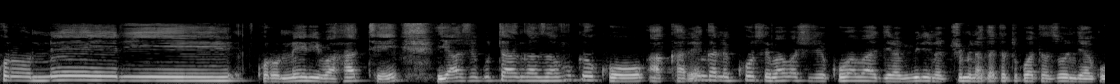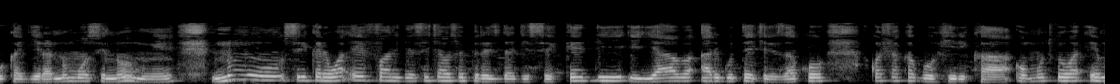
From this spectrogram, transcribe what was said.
koroneri koroneri bahate yaje gutangaza avuga ko akarengane kose babashije kuba bagira bibiri na cumi na gatatu ko batazongera kukagira n'umunsi n'umwe n'umusirikare wa FRDC cyangwa se perezida Gisekedi. Yaba ari gutekereza ko ko ashaka guhirika umutwe wa M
